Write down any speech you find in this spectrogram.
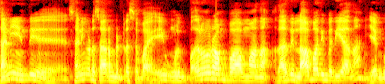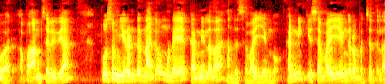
சனி வந்து சனியோட சாரம் பெற்ற செவ்வாய் உங்களுக்கு பதினோராம் பாவமாக தான் அதாவது லாபாதிபதியாக தான் இயங்குவார். அப்போ அம்ச ரீதியாக பூசம் இரண்டுனாக்க உங்களுடைய கண்ணில் தான் அந்த செவ்வாய் இயங்கும். கன்னிக்கு செவ்வாய் இயங்குற பட்சத்தில்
